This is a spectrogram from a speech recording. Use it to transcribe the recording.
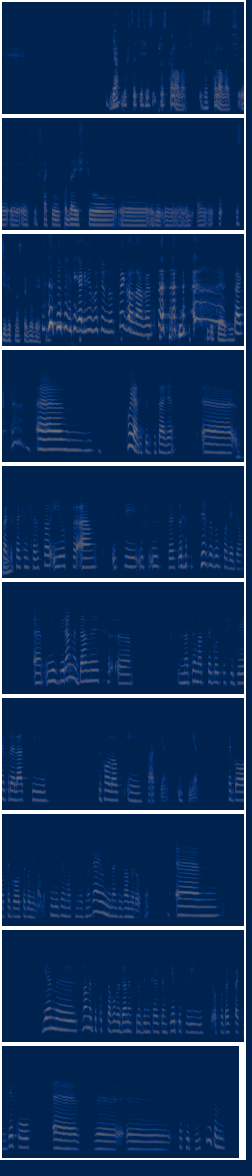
Mhm. Jak wy chcecie się przeskalować, zeskalować w takim podejściu z XIX wieku. Jak nie z XVIII nawet. Dokładnie. tak. Um, pojawia się to pytanie e, mhm. całkiem często i już, um, już, ci, już, już też spieszę z odpowiedzią. E, nie zbieramy danych e, na temat tego, co się dzieje w relacji psycholog i pacjent i klient. Tego, tego, tego nie mamy, czyli nie wiemy, o czym rozmawiają, nie nagrywamy rozmów. Wiemy, mamy te podstawowe dane, które wynikają z ankiety, czyli jeśli osoba jest w takim wieku, e, w e, takiej płci, to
